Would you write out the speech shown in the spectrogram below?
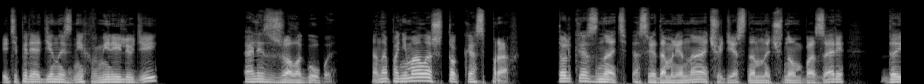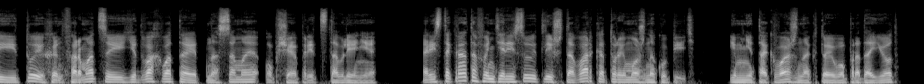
и теперь один из них в мире людей? Али сжала губы. Она понимала, что Кас прав. Только знать осведомлена о чудесном ночном базаре, да и то их информации едва хватает на самое общее представление. Аристократов интересует лишь товар, который можно купить. Им не так важно, кто его продает,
